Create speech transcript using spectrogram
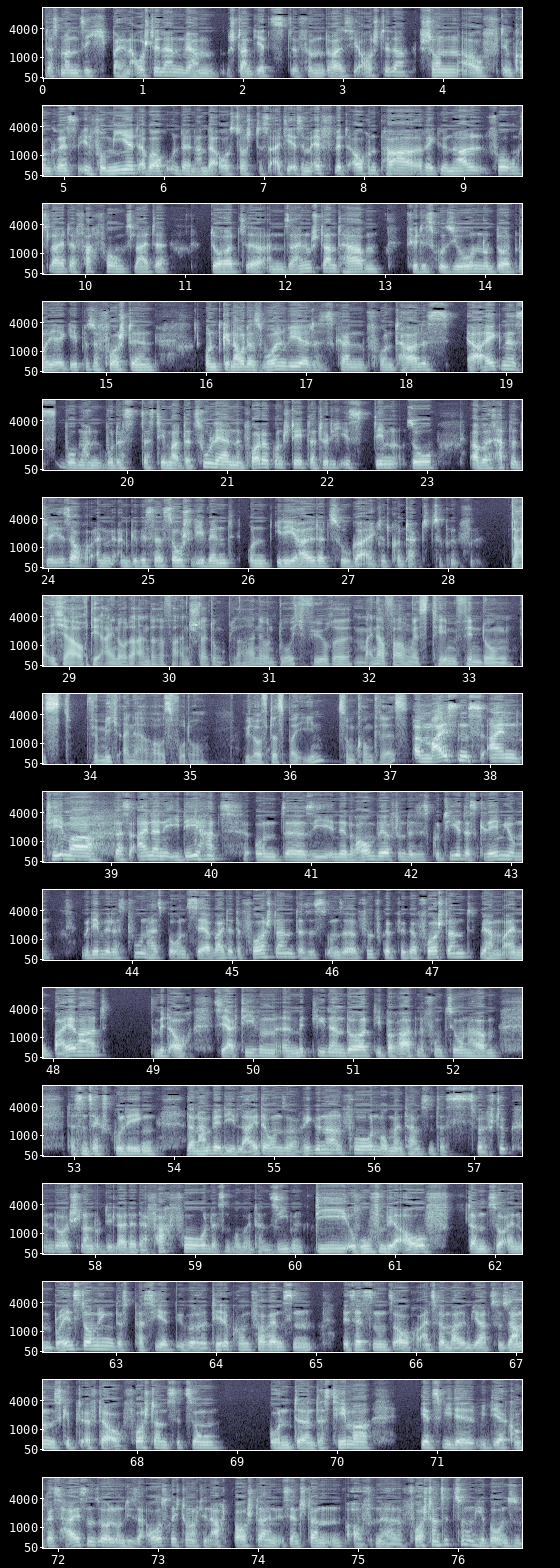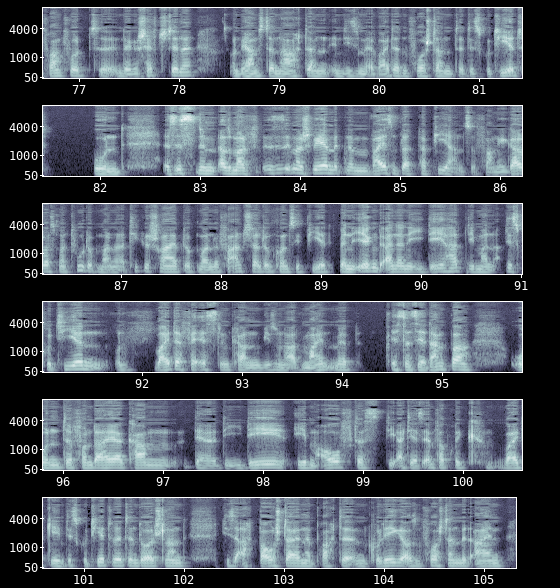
dass man sich bei den Ausstellern, wir haben Stand jetzt 35 Aussteller, schon auf dem Kongress informiert, aber auch untereinander austauscht. Das ITSMF wird auch ein paar Regionalforumsleiter, Fachforumsleiter dort äh, an seinem Stand haben für Diskussionen und dort neue Ergebnisse vorstellen. Und genau das wollen wir. Das ist kein frontales Ereignis, wo man, wo das, das Thema Dazulernen im Vordergrund steht. Natürlich ist dem so, aber es hat natürlich ist auch ein, ein gewisser Social Event und ideal dazu geeignet, Kontakte zu knüpfen. Da ich ja auch die eine oder andere Veranstaltung plane und durchführe, meine Erfahrung ist, Themenfindung ist für mich eine Herausforderung. Wie läuft das bei Ihnen zum Kongress? Äh, meistens ein Thema, dass einer eine Idee hat und äh, sie in den Raum wirft und diskutiert. Das Gremium, mit dem wir das tun, heißt bei uns der erweiterte Vorstand. Das ist unser fünfköpfiger Vorstand. Wir haben einen Beirat, mit auch sehr aktiven äh, Mitgliedern dort, die beratende Funktion haben. Das sind sechs Kollegen. Dann haben wir die Leiter unserer regionalen Foren. Momentan sind das zwölf Stück in Deutschland und die Leiter der Fachforen, das sind momentan sieben. Die rufen wir auf, dann zu einem Brainstorming. Das passiert über Telekonferenzen. Wir setzen uns auch ein, zwei Mal im Jahr zusammen. Es gibt öfter auch Vorstandssitzungen. Und äh, das Thema jetzt wie der, wie der Kongress heißen soll und diese Ausrichtung nach den acht Bausteinen ist entstanden auf einer Vorstandssitzung hier bei uns in Frankfurt äh, in der Geschäftsstelle und wir haben es danach dann in diesem erweiterten Vorstand äh, diskutiert. Und es ist, also man, es ist immer schwer, mit einem weißen Blatt Papier anzufangen. Egal, was man tut, ob man einen Artikel schreibt, ob man eine Veranstaltung konzipiert. Wenn irgendeiner eine Idee hat, die man diskutieren und weiter verästeln kann, wie so eine Art Mindmap, ist das sehr dankbar. Und äh, von daher kam der, die Idee eben auf, dass die ITSM-Fabrik weitgehend diskutiert wird in Deutschland. Diese acht Bausteine brachte ein Kollege aus dem Vorstand mit ein,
